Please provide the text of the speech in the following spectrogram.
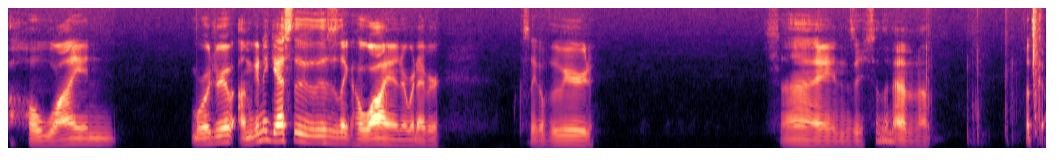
Hawaiian wardrobe. I'm gonna guess that this is like Hawaiian or whatever. Looks like a weird signs or something. I don't know. Let's go.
